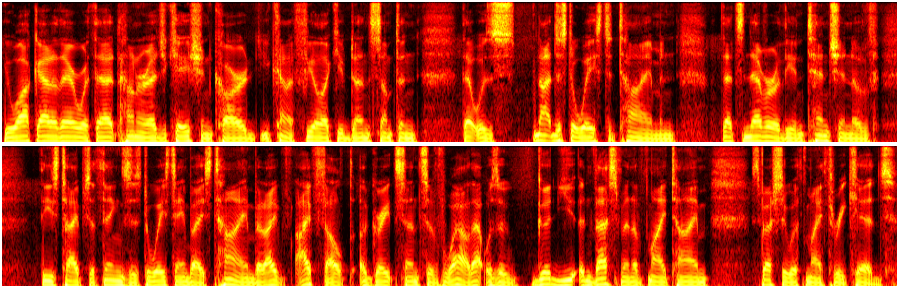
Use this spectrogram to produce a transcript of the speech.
you walk out of there with that hunter education card, you kind of feel like you've done something that was not just a waste of time. And that's never the intention of these types of things is to waste anybody's time. But I I felt a great sense of wow, that was a good investment of my time, especially with my three kids.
